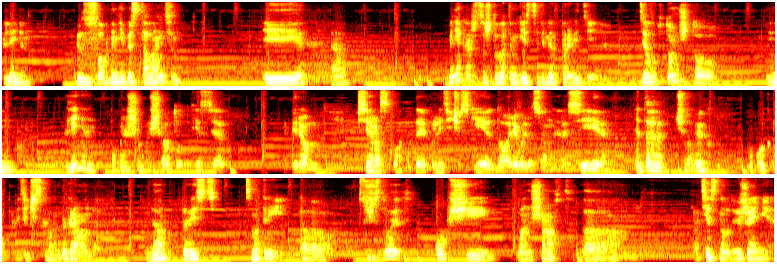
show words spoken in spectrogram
Ленин, безусловно, не бесталантен. И э, мне кажется, что в этом есть элемент проведения. Дело в том, что Ленин, по большому счету, если мы берем все расклады политические до революционной России, это человек глубокого политического андеграунда. Да? То есть, смотри, э, существует общий ландшафт э, протестного движения,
